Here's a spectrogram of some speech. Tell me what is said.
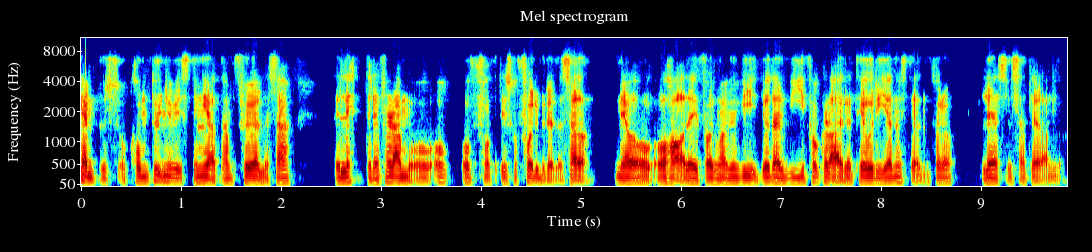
campus og komme til undervisning, er at de føler seg det er lettere for dem å, å, å faktisk å forberede seg da, med å, å, ha det i form av en video der vi forklarer teorien istedenfor å lese seg til dem. Da.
